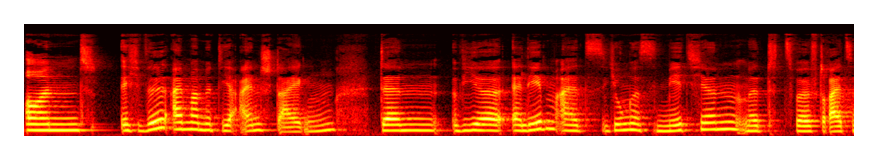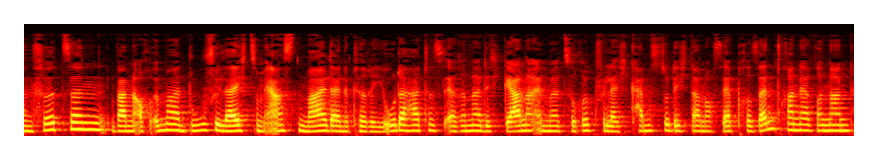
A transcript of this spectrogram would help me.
Und ich will einmal mit dir einsteigen, denn wir erleben als junges Mädchen mit 12, 13, 14, wann auch immer du vielleicht zum ersten Mal deine Periode hattest, erinnere dich gerne einmal zurück. Vielleicht kannst du dich da noch sehr präsent dran erinnern.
